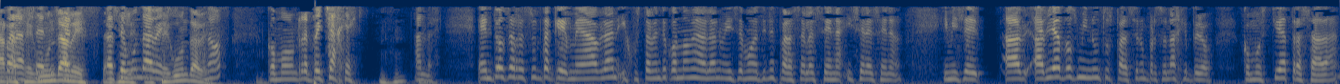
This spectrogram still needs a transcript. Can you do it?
Hablar para la segunda hacer... vez. La así segunda la vez. segunda vez. ¿No? Como un repechaje. Ándale. Entonces resulta que me hablan y justamente cuando me hablan me dicen, bueno, tienes para hacer la escena. Hice la escena. Y me dice, "Hab- había dos minutos para hacer un personaje, pero como estoy atrasada,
